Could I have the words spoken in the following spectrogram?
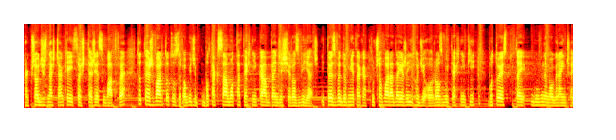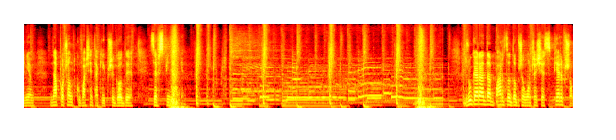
Jak przechodzisz na ściankę i coś też jest łatwe, to też warto to zrobić, bo tak samo ta technika będzie się rozwijać. I to jest według mnie taka kluczowa rada, jeżeli chodzi o rozwój techniki, bo to jest tutaj głównym ograniczeniem na początku właśnie takiej przygody ze wspinaniem. Druga rada bardzo dobrze łączy się z pierwszą.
